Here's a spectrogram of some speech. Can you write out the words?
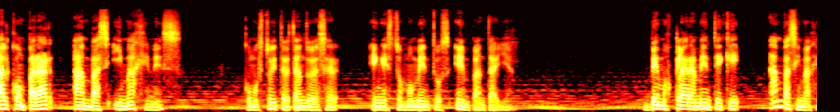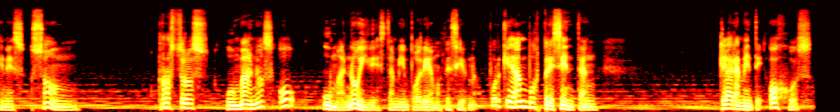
Al comparar ambas imágenes, como estoy tratando de hacer en estos momentos en pantalla. Vemos claramente que ambas imágenes son rostros humanos o humanoides, también podríamos decir, ¿no? Porque ambos presentan claramente ojos,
